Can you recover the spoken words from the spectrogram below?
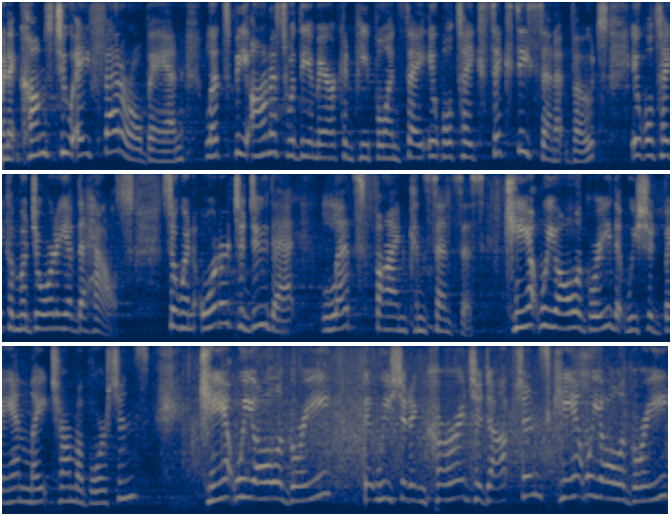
When it comes to a federal ban, let's be honest with the American people and say it will take 60 Senate votes. It will take a majority of the House. So in order to do that, let's find consensus. Can't we all agree that we should ban late-term abortions? Can't we all agree that we should encourage adoptions? Can't we all agree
